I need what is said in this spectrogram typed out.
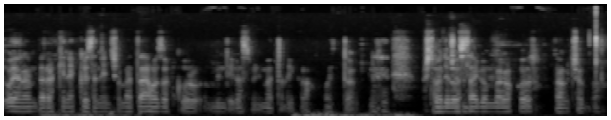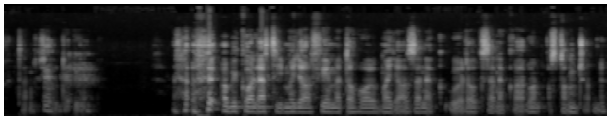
olyan ember, akinek köze nincs a metához, akkor mindig azt mondja Metallica, vagy tank. Most Magyarországon meg akkor tankcsapda. Tankcsapda, igen. Amikor lesz egy magyar filmet, ahol magyar zenek, rock zenekar van, az tankcsapda.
